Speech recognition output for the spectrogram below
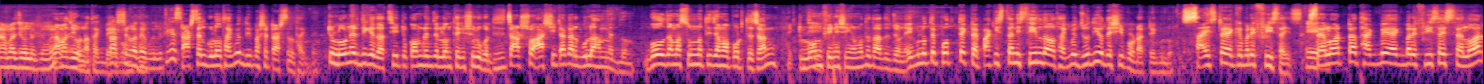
নামাজি নামাজি ওড়না থাকবে পাঁচশো কথা বলি ঠিক আছে? টার্সেলগুলো থাকবে দুই পাশে টার্সেল থাকবে। একটু লোনের দিকে যাচ্ছি একটু কম রেঞ্জের লোন থেকে শুরু করতেছি। চারশো আশি টাকার গুল আহমেদ লোন গোল জামা সুন্নতি জামা পড়তে চান একটু লোন ফিনিশিং এর মধ্যে তাদের জন্য। এগুলোতে প্রত্যেকটা পাকিস্তানি সিল দেওয়া থাকবে যদিও দেশি প্রোডাক্ট এগুলো। সাইজটা একেবারে ফ্রি সাইজ সালোয়ারটা থাকবে একবারে ফ্রি সাইজ সালোয়ার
